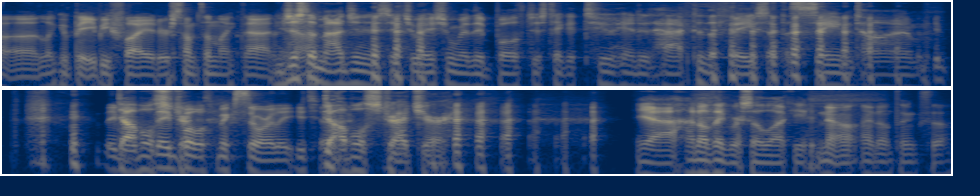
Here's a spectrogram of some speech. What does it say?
uh, like a baby fight or something like that. Just know? imagining a situation where they both just take a two-handed hack to the face at the same time. they, double They stri- both McSorley each other. Double stretcher. Yeah, I don't think we're so lucky. No, I don't think so.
